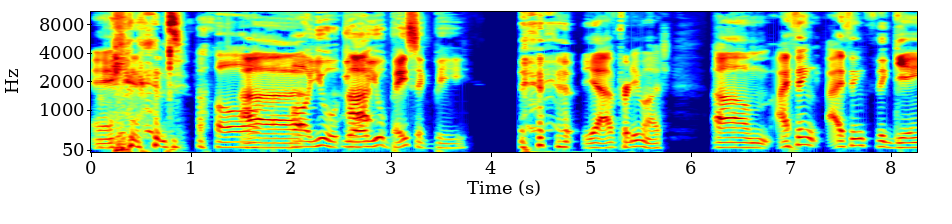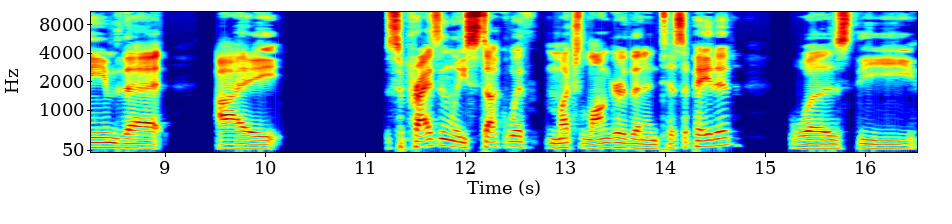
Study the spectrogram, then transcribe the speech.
and oh, uh, oh, you you you basic B. yeah, pretty much. Um, I think I think the game that I surprisingly stuck with much longer than anticipated was the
